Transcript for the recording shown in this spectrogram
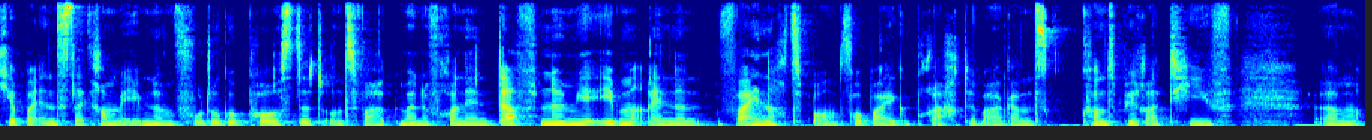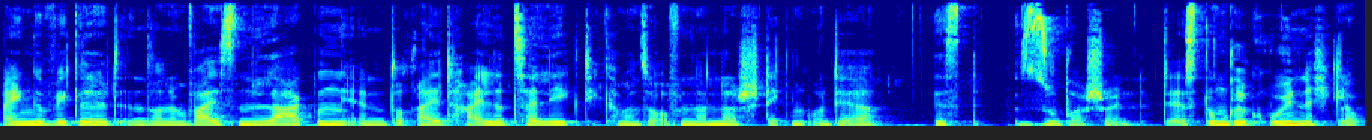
Ich habe bei Instagram eben ein Foto gepostet und zwar hat meine Freundin Daphne mir eben einen Weihnachtsbaum vorbeigebracht. Der war ganz konspirativ ähm, eingewickelt in so einem weißen Laken in drei Teile zerlegt. Die kann man so aufeinander stecken und der ist super schön. Der ist dunkelgrün. Ich glaube,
